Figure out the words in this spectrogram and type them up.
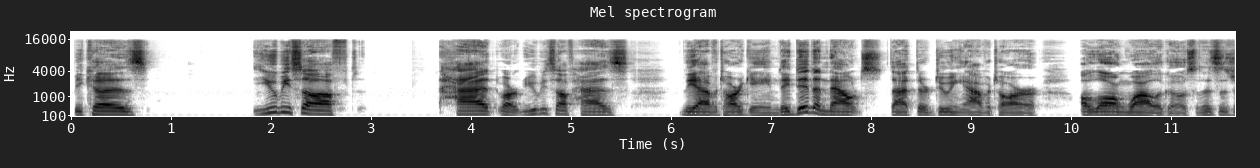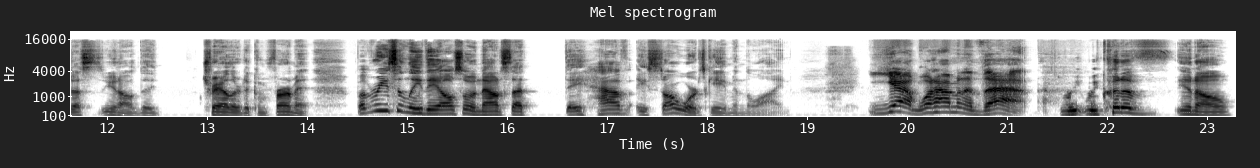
because Ubisoft had or Ubisoft has the Avatar game. They did announce that they're doing Avatar a long while ago, so this is just, you know, the trailer to confirm it. But recently they also announced that they have a Star Wars game in the line. yeah what happened to that We we could have, you know,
